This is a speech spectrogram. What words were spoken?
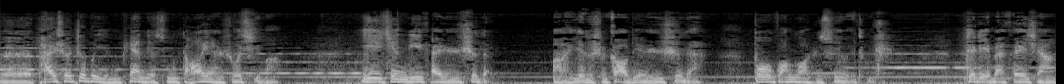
呃拍摄这部影片的从导演说起吧，已经离开人世的。”啊，也就是告别人世的，不光光是崔伟同志，这里面可以讲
